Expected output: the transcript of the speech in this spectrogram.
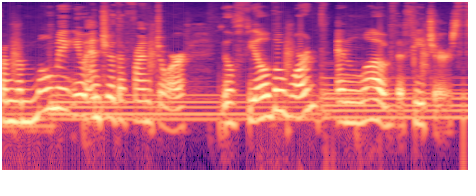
From the moment you enter the front door, you'll feel the warmth and love the features.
